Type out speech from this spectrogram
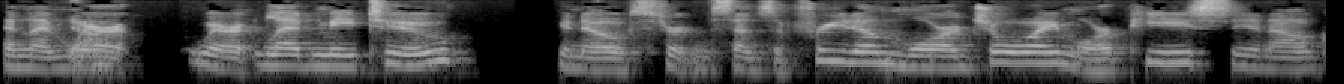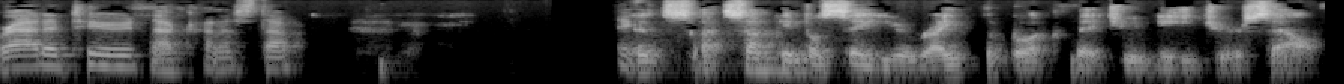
and then yeah. where where it led me to, you know, certain sense of freedom, more joy, more peace, you know, gratitude, that kind of stuff. It's uh, some people say you write the book that you need yourself.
